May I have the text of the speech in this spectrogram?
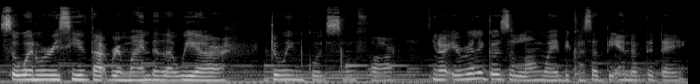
So when we receive that reminder that we are doing good so far, you know, it really goes a long way because at the end of the day,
